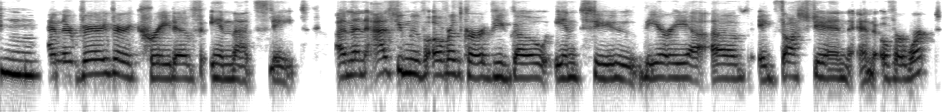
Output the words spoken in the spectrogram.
Mm. And they're very, very creative in that state. And then as you move over the curve, you go into the area of exhaustion and overworked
